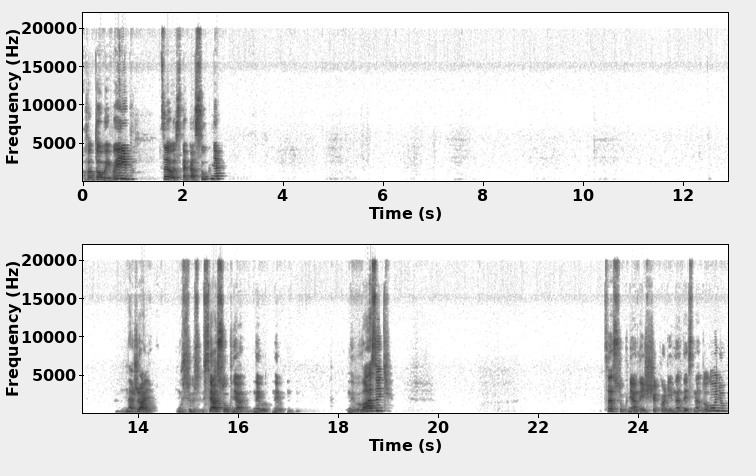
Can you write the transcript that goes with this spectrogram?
готовий виріб. Це ось така сукня. На жаль, усю, вся сукня не, не, не вилазить. Це сукня нижче коліна десь на долоню.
